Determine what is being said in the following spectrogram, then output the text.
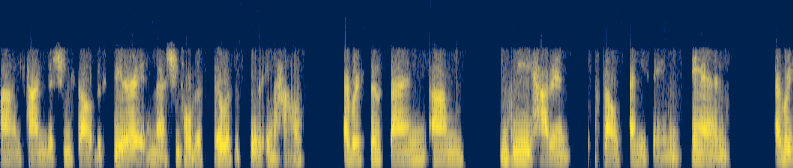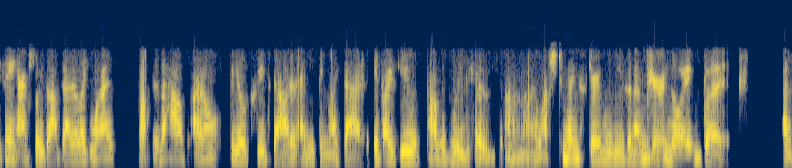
um, time that she felt the spirit and that she told us there was a spirit in the house. Ever since then, um, we hadn't felt anything and everything actually got better. Like when I after the house, I don't feel creeped out or anything like that. If I do, it's probably because I don't know, I watch too many scary movies and I'm paranoid. But as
